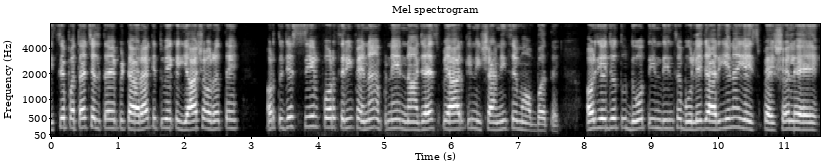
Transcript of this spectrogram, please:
इससे पता चलता है पिटारा कि तू एक याश औरत है और तुझे सिर्फ़ और सिर्फ़ है ना अपने नाजायज़ प्यार की निशानी से मोहब्बत है। और ये जो तू दो तीन दिन से बोले जा रही है ना, ये स्पेशल है।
